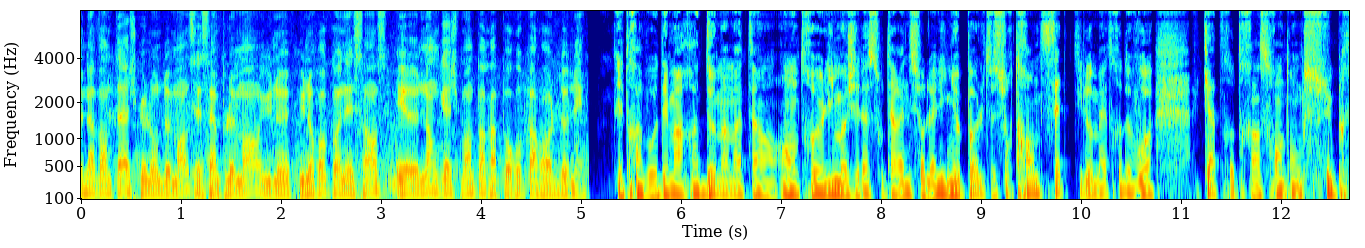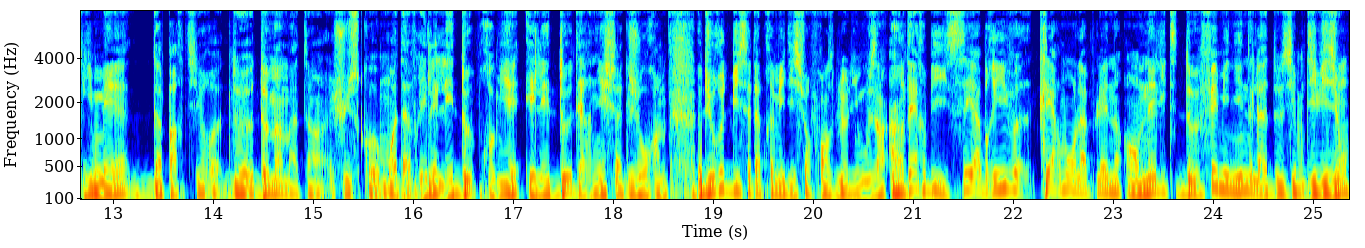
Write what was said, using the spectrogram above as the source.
un avantage que l'on demande, c'est simplement une, une reconnaissance et un engagement par rapport aux paroles données. Les travaux démarrent demain matin entre Limoges et la souterraine sur la ligne Polt sur 37 km de voies. Quatre trains seront donc supprimés à partir de demain matin jusqu'au mois d'avril. Les deux premiers et les deux derniers chaque jour. Du rugby cet après-midi sur France Bleu Limousin. Un derby, c'est à Brive, Clermont-la-Plaine en élite 2 féminine, la deuxième division.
